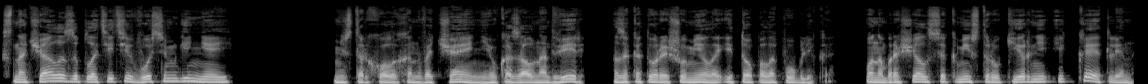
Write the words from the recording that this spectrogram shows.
Сначала заплатите восемь геней». Мистер Холохан в отчаянии указал на дверь, за которой шумела и топала публика. Он обращался к мистеру Кирни и Кэтлин,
